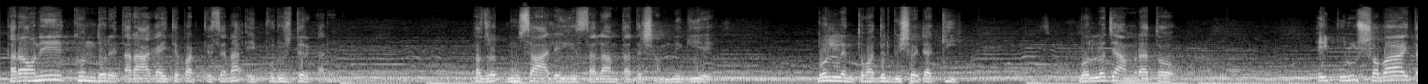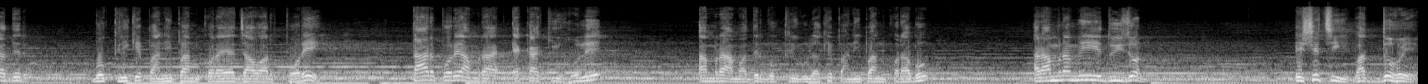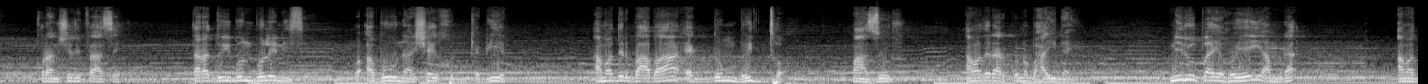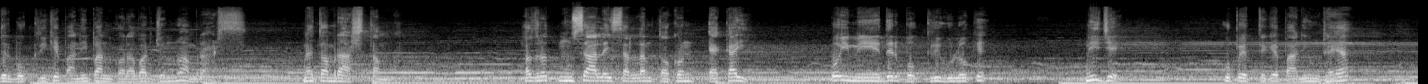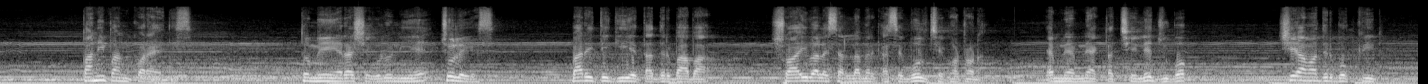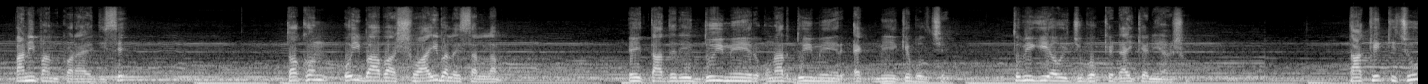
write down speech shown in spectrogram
তারা অনেকক্ষণ ধরে তারা আগাইতে পারতেছে না এই পুরুষদের কারণে। হজরত মুসা আলী সালাম তাদের সামনে গিয়ে বললেন, তোমাদের বিষয়টা কি? বলল যে, আমরা তো এই পুরুষ সবাই তাদের বকরিকে পানি পান করাইয়া যাওয়ার পরে, তারপরে আমরা একাকী হলে আমরা আমাদের বকরিগুলোকে পানি পান করাবো। আর আমরা মেয়ে দুইজন এসেছি বাধ্য হয়ে, কোরআন শরীফে আছে তারা দুই বোন বলে নিছে আবু না শেখুন কবির। আমাদের বাবা একদম বৃদ্ধ, মাজুর। আমাদের আর কোনো ভাই নাই। নিরুপায় হয়েই আমরা আমাদের বকরিকে পানি পান করাবার জন্য আমরা আসছি। নয়তো আমরা আসতাম না। হজরত মুসা আলাই সাল্লাম তখন একাই ওই মেয়েদের বকরিগুলোকে নিজে কূপের থেকে পানি উঠাইয়া পানি পান করায় দিছে। তো মেয়েরা সেগুলো নিয়ে চলে গেছে। বাড়িতে গিয়ে তাদের বাবা সোয়াইব আলাই সাল্লামের কাছে বলছে ঘটনা। এমনি এমনি একটা ছেলে, যুবক, সে আমাদের বকরির পানি পান করায় দিছে। তখন ওই বাবা সোয়াইব আলাই সাল্লাম এই তাদের এই দুই মেয়ের, ওনার দুই মেয়ের এক মেয়েকে বলছে, তুমি গিয়ে ওই যুবককে ডাইকে নিয়ে আসো। তাকে কিছু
